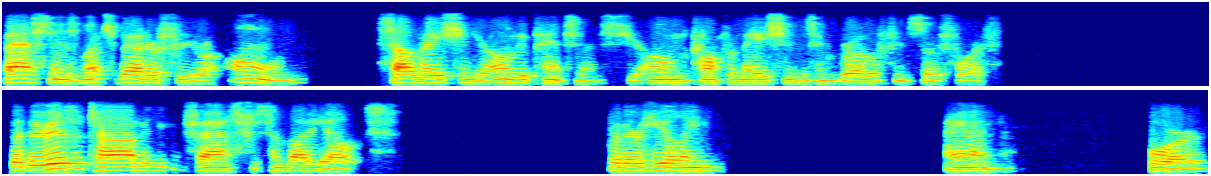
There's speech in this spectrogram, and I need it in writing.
Fasting is much better for your own salvation, your own repentance, your own confirmations and growth and so forth. But there is a time that you can fast for somebody else, for their healing, and for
